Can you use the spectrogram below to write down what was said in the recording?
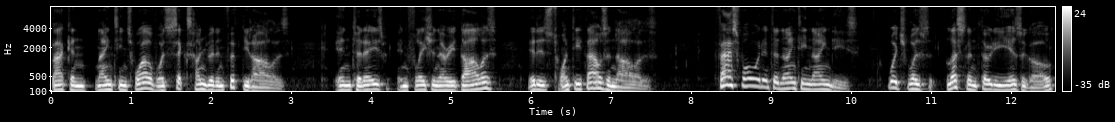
back in 1912 was $650. In today's inflationary dollars, it is $20,000. Fast forward into 1990s, which was less than 30 years ago,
